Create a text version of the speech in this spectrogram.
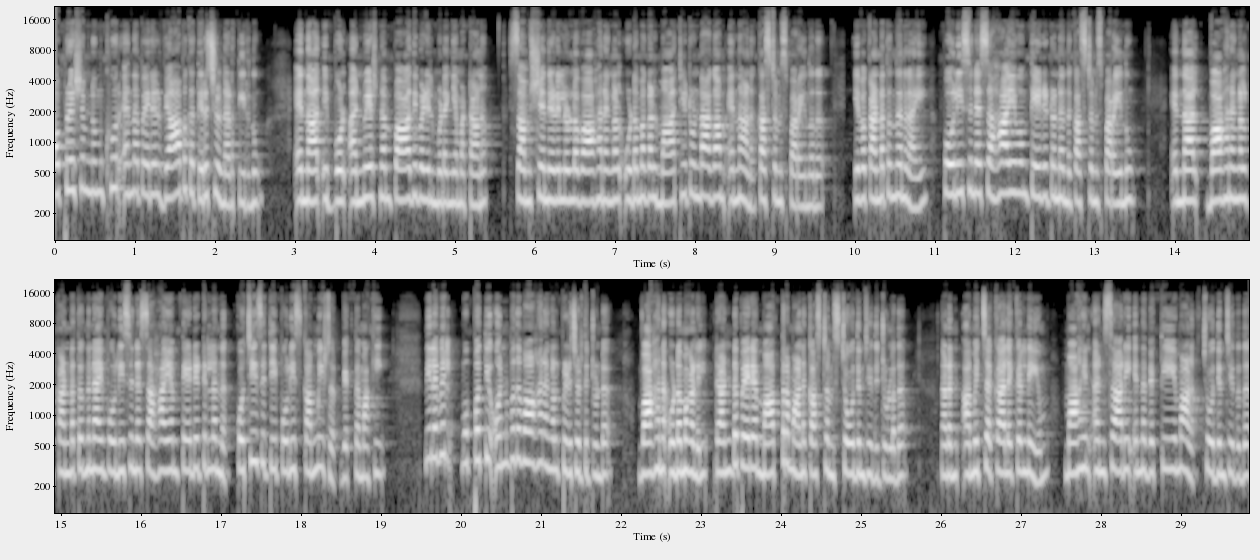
ഓപ്പറേഷൻ നുംഖൂർ എന്ന പേരിൽ വ്യാപക തിരച്ചിൽ നടത്തിയിരുന്നു. എന്നാൽ ഇപ്പോൾ അന്വേഷണം പാതിവഴിയിൽ മുടങ്ങിയ മട്ടാണ്. സംശയനിഴലുള്ള വാഹനങ്ങൾ ഉടമകൾ മാറ്റിയിട്ടുണ്ടാകാം എന്നാണ് കസ്റ്റംസ് പറയുന്നത്. ഇവ കണ്ടെത്തുന്നതിനായി പോലീസിന്റെ സഹായവും തേടിയിട്ടുണ്ടെന്ന് കസ്റ്റംസ് പറയുന്നു. എന്നാൽ വാഹനങ്ങൾ കണ്ടെത്തുന്നതിനായി പോലീസിന്റെ സഹായം തേടിയിട്ടില്ലെന്ന് കൊച്ചി സിറ്റി പോലീസ് കമ്മീഷണർ വ്യക്തമാക്കി. നിലവിൽ മുപ്പത്തി ഒൻപത് വാഹനങ്ങൾ പിടിച്ചെടുത്തിട്ടുണ്ട്. വാഹന ഉടമകളിൽ രണ്ടുപേരെ മാത്രമാണ് കസ്റ്റംസ് ചോദ്യം ചെയ്തിട്ടുള്ളത്. നടൻ അമിത് ചക്കാലക്കലിനെയും മാഹിൻ അൻസാരി എന്ന വ്യക്തിയെയുമാണ് ചോദ്യം ചെയ്തത്.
